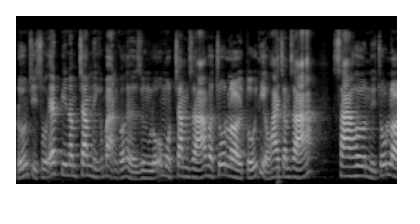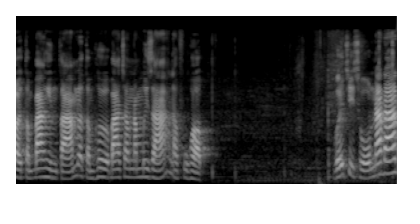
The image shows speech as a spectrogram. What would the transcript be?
Đối với chỉ số S&P 500 thì các bạn có thể dừng lỗ 100 giá và chốt lời tối thiểu 200 giá. Xa hơn thì chốt lời tầm 3.800 là tầm hơn 350 giá là phù hợp. Với chỉ số Nasdaq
